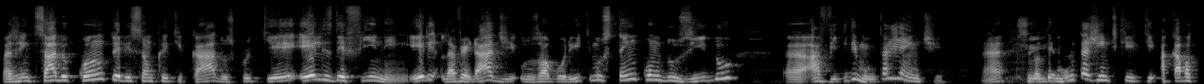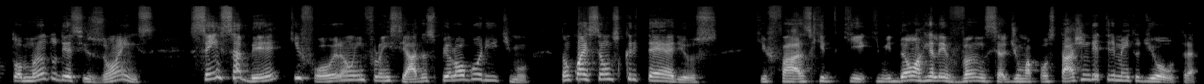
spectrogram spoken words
mas a gente sabe o quanto eles são criticados porque eles definem, ele, na verdade, os algoritmos têm conduzido uh, a vida de muita gente, né? Então tem muita gente que, que acaba tomando decisões sem saber que foram influenciadas pelo algoritmo. Então, quais são os critérios que faz que, que, que me dão a relevância de uma postagem em detrimento de outra?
